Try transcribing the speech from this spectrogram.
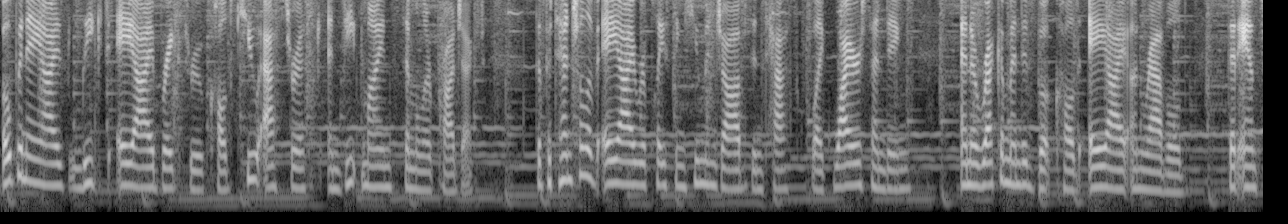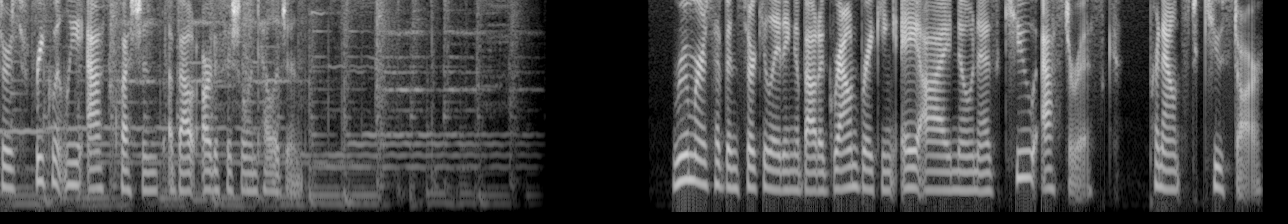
OpenAI's leaked AI breakthrough called Q Asterisk, and DeepMind's similar project, the potential of AI replacing human jobs in tasks like wire sending, and a recommended book called AI Unraveled that answers frequently asked questions about artificial intelligence. Rumors have been circulating about a groundbreaking AI known as Q Asterisk pronounced QStar,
